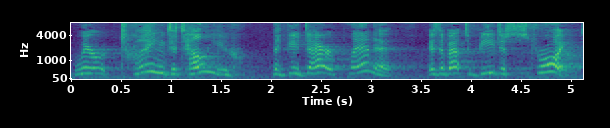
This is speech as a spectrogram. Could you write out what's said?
We're trying to tell you that the entire planet is about to be destroyed.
